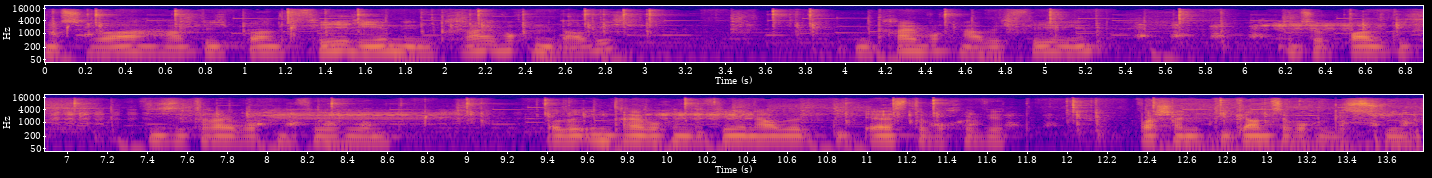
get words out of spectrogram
Und zwar habe ich bald Ferien in drei Wochen, glaube ich. In drei Wochen habe ich Ferien. Und sobald ich diese drei Wochen Ferien, also in drei Wochen die Ferien habe, die erste Woche wird wahrscheinlich die ganze Woche gestreamt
